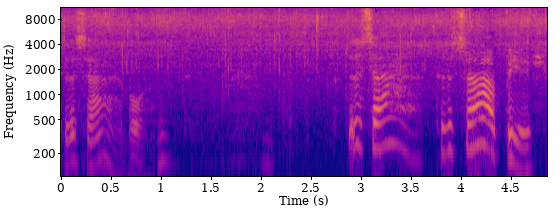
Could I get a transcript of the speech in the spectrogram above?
To the side, boy. To the side. To the side, fish.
